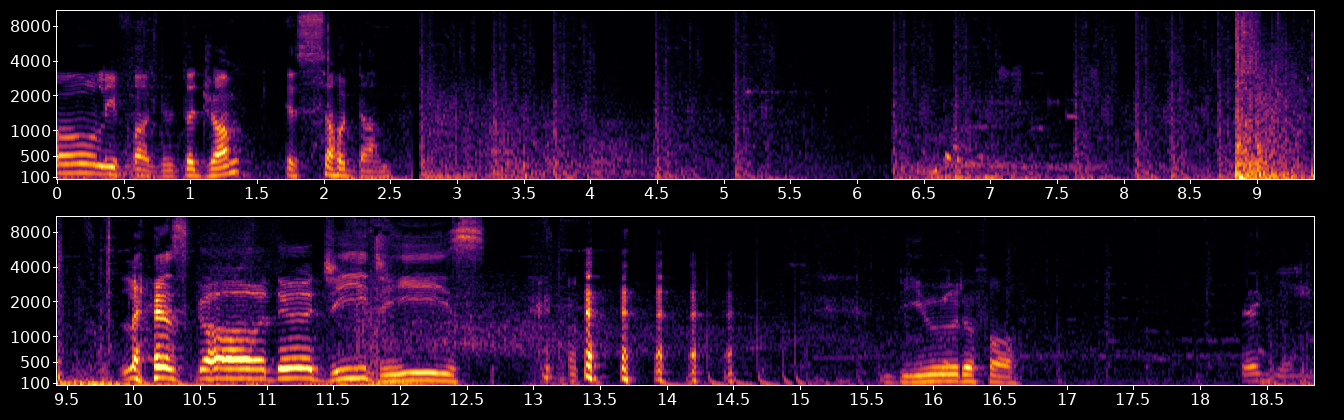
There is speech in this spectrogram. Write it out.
Holy fuck, dude. The jump is so dumb. Let's go, dude. GG's. Beautiful. Good game.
